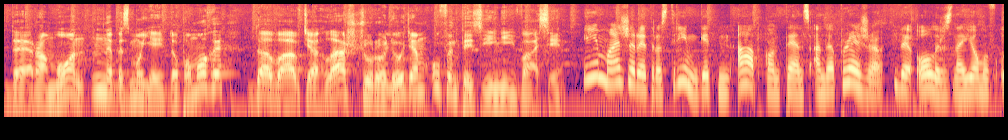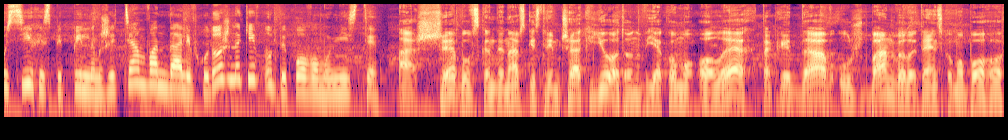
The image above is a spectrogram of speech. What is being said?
де Рамон, не без моєї допомоги, давав тягла щуролюдям у фентезійній васі. І майже ретро-стрім Getting Up Contents Under Pressure, де Олеш знайомив усіх із підпільним життям вандалів-художників у типовому місті. А ще був скандинавський стрімчак Йотун, в якому Олег Олег таки дав у жбан велетенському богу.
